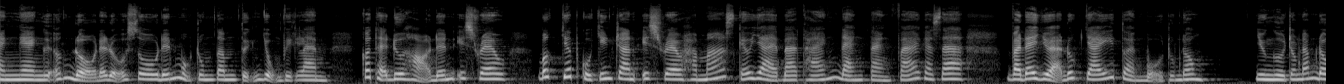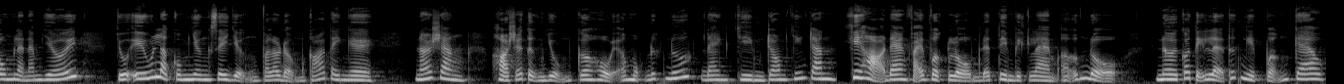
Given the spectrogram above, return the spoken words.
hàng ngàn người Ấn Độ đã đổ xô đến một trung tâm tuyển dụng việc làm, có thể đưa họ đến Israel, bất chấp cuộc chiến tranh Israel-Hamas kéo dài 3 tháng đang tàn phá Gaza và đe dọa đốt cháy toàn bộ Trung Đông. Nhiều người trong đám đông là nam giới, chủ yếu là công nhân xây dựng và lao động có tay nghề, nói rằng họ sẽ tận dụng cơ hội ở một đất nước đang chìm trong chiến tranh khi họ đang phải vật lộn để tìm việc làm ở Ấn Độ, nơi có tỷ lệ thất nghiệp vẫn cao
